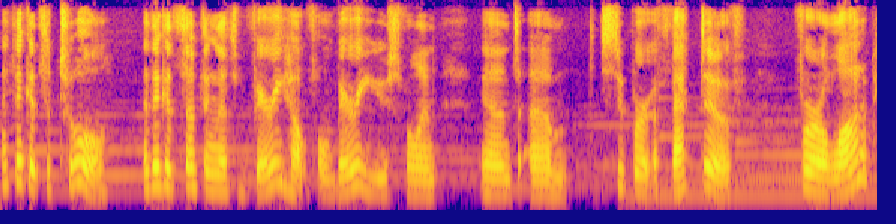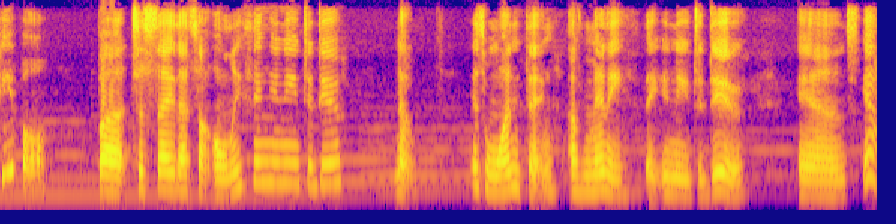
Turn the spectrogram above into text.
I think it's a tool. I think it's something that's very helpful, very useful, and and um, super effective for a lot of people. But to say that's the only thing you need to do, no, it's one thing of many that you need to do. And yeah,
